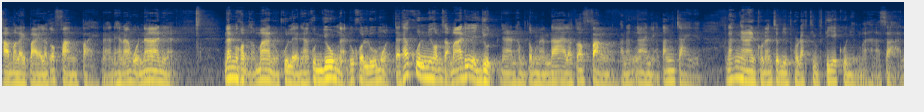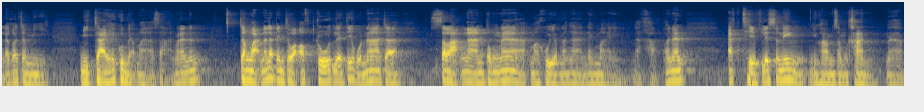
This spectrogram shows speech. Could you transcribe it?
ทำอะไรไปแล้วก็ฟังไปนะในฐานะหัวหน้าเนี่ยนั่นเป็นความสามารถของคุณเลยนะคุณยุ่งอะทุกคนรู้หมด แต่ถ้าคุณมีความสามารถที่จะหยุดงานทำตรงนั้นได้ แล้วก็ฟังพนักงานอย่างตั้งใจเนี่ยพนักงานคนนั้นจะมี productivity ให้คุณอย่างมหาศาล แล้วก็จะมีมีใจให้คุณแบบมหาศาลเพราะฉะนั้นจังหวะนั้นแหละเป็นจังหวะ of truth เลยที่หัวหน้าจะ สละงานตรงหน้ามาคุยกับพนักงานได้ไหมนะครับ เพราะฉะนั้น active listening มีความสำคัญนะครับ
